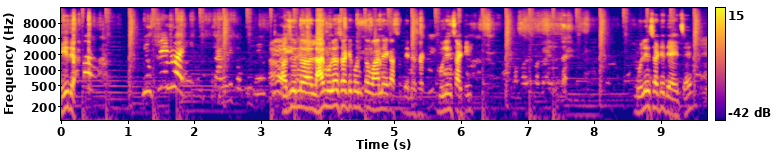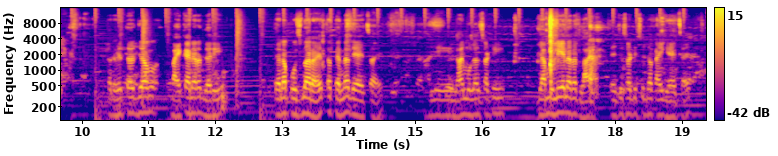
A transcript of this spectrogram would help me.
ही द्या. अजून लहान मुलांसाठी कोणतं वाण आहे का असं देण्यासाठी? मुलींसाठी? मुलींसाठी द्यायचं आहे तर हे तर ज्या बायका येणार आहेत घरी त्यांना पोचणार आहे तर त्यांना द्यायचं आहे. आणि लहान मुलांसाठी ज्या मुली येणार आहेत लहान त्यांच्यासाठी सुद्धा काही घ्यायचं आहे.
